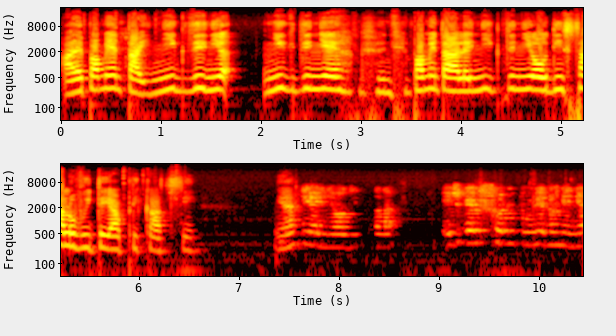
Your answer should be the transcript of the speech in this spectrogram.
Ale pamiętaj, nigdy nie, nigdy nie, nie pamiętaj, ale nigdy nie odinstalowuj tej aplikacji. Nie? Nie, nie od... Ej, czekaj, przyszło mi powiadomienie.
